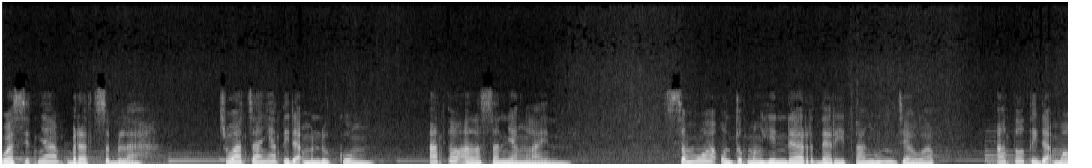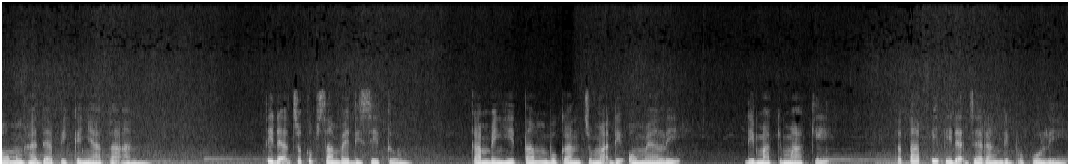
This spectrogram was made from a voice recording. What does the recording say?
wasitnya berat sebelah, cuacanya tidak mendukung, atau alasan yang lain. Semua untuk menghindar dari tanggung jawab atau tidak mau menghadapi kenyataan. Tidak cukup sampai di situ Kambing hitam bukan cuma diomeli, dimaki-maki, tetapi tidak jarang dipukuli.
